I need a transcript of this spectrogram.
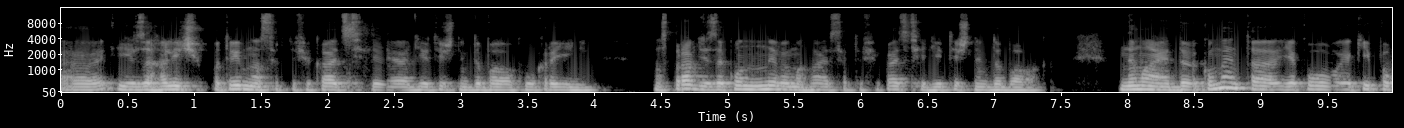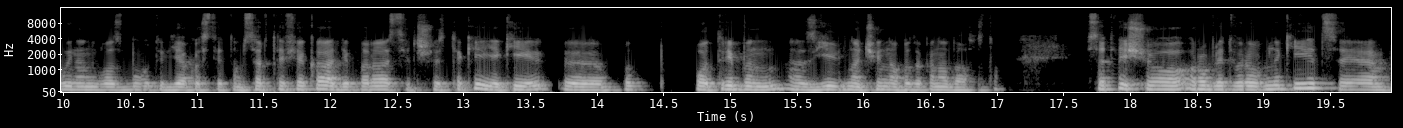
Е, І взагалі, чи потрібна сертифікація дієтичних добавок в Україні? Насправді закон не вимагає сертифікації дієтичних добавок. Немає документа, якого, який повинен у вас бути в якості там сертифікат, декларація, чи щось таке, який е, потрібен е, згідно чинного законодавства. Все те, що роблять виробники, це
